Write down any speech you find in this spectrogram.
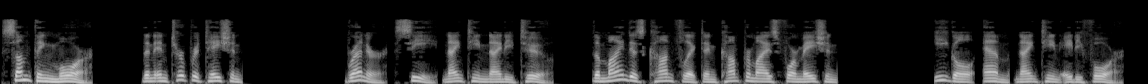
"'Something More' Than Interpretation Brenner, C. 1992. The Mind as Conflict and Compromise Formation Eagle, M. 1984.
